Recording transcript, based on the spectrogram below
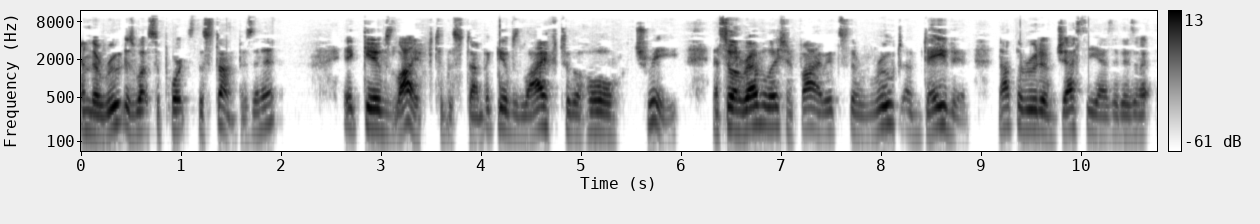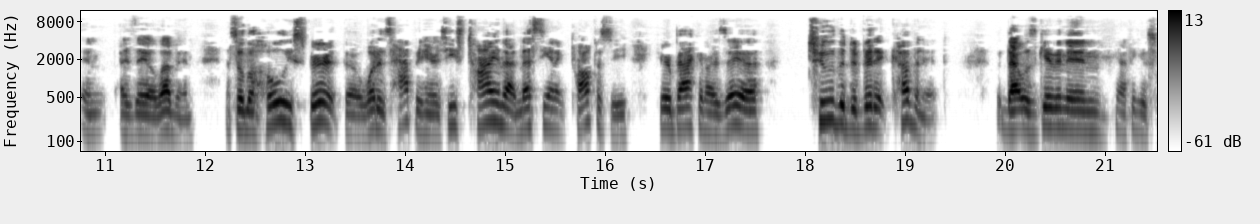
And the root is what supports the stump, isn't it? It gives life to the stump. It gives life to the whole tree. And so in Revelation 5, it's the root of David, not the root of Jesse as it is in Isaiah 11. And so the Holy Spirit, though, what is happening here is he's tying that messianic prophecy here back in Isaiah to the Davidic covenant that was given in, I think it's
